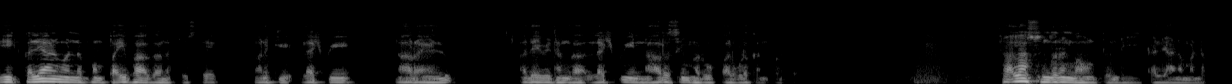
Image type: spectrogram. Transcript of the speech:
ఈ కళ్యాణ మండపం పై భాగాన చూస్తే మనకి లక్ష్మీ నారాయణులు అదేవిధంగా లక్ష్మీ నారసింహ రూపాలు కూడా కనపడతాయి. చాలా సుందరంగా ఉంటుంది ఈ కళ్యాణ మండపం.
